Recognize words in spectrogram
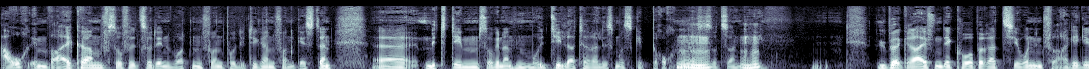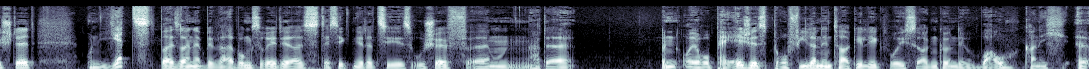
auch im Wahlkampf, so viel zu den Worten von Politikern von gestern, äh, mit dem sogenannten Multilateralismus gebrochen, also mhm. also sozusagen mhm. die übergreifende Kooperation in Frage gestellt. Und jetzt bei seiner Bewerbungsrede als designierter CSU-Chef ähm, hat er ein europäisches Profil an den Tag gelegt, wo ich sagen könnte, wow, kann ich äh,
